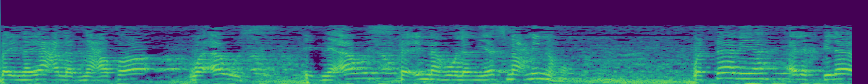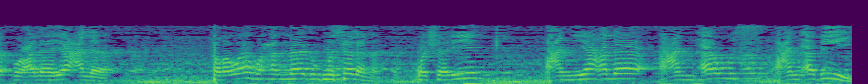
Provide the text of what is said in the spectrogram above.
بين يعلى بن عطاء وأوس ابن أوس فإنه لم يسمع منه. والثانية الاختلاف على يعلى فرواه حماد بن سلمة وشريك عن يعلى عن أوس عن أبيه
